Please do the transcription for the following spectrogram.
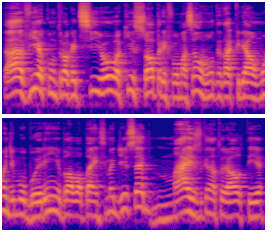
tá? Havia com troca de CEO aqui, só para informação, vamos tentar criar um monte de burburinho e blá blá blá em cima disso, é mais do que natural ter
